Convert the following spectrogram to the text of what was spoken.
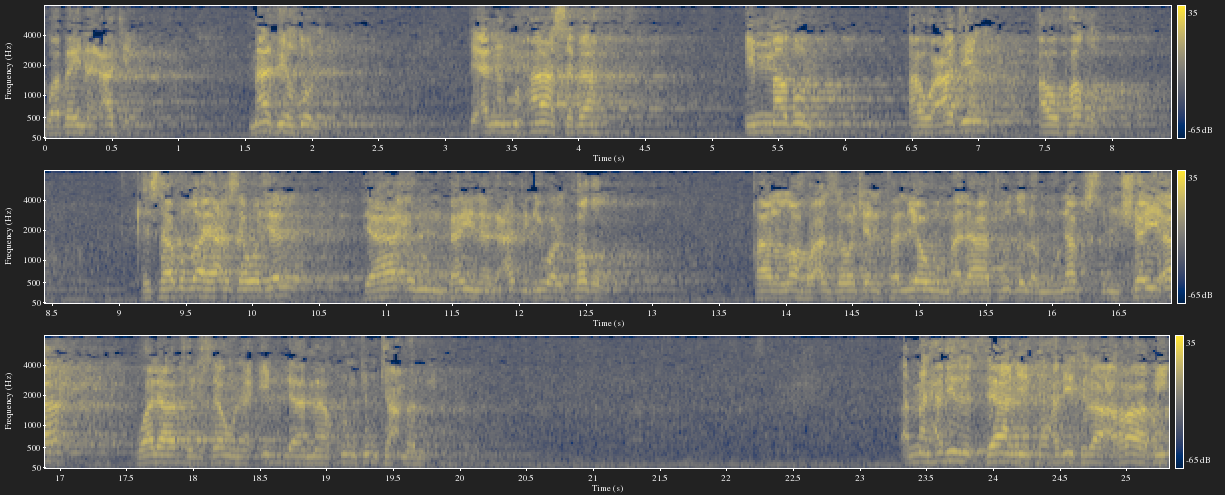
وبين العدل. ما في ظلم. لأن المحاسبة إما ظلم أو عدل أو فضل. حساب الله عز وجل دائر بين العدل والفضل. قال الله عز وجل فاليوم لا تظلم نفس شيئا ولا تجزون إلا ما كنتم تعملون. أما الحديث الثاني في حديث الأعرابي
